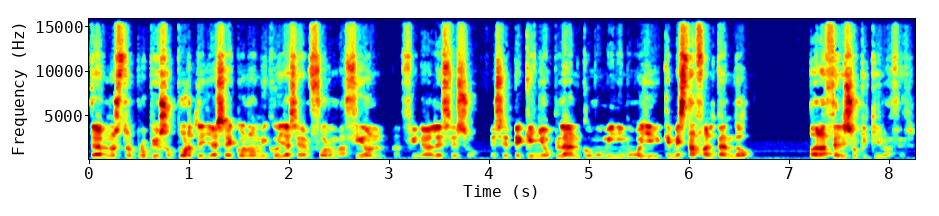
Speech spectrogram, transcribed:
dar nuestro propio soporte, ya sea económico, ya sea en formación. Al final es eso, ese pequeño plan como mínimo. Oye, ¿qué me está faltando para hacer eso que quiero hacer?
